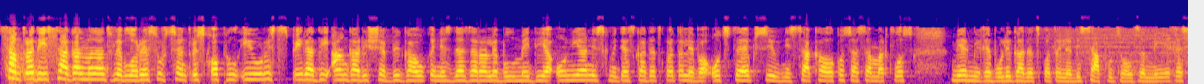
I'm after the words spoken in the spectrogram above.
სამტრედიის საგანმანათლებლო რესურს ცენტრის ყოფილ იურისტს პირადი ანგარიშები გაუყინეს დაზარალებულ მედია ონიანის ხმიდეს გადაწყვეტილება 26 ივნის საქალაქო სასამართლოს მიერ მიღებული გადაწყვეტილების საფუძველზე მიიღეს.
